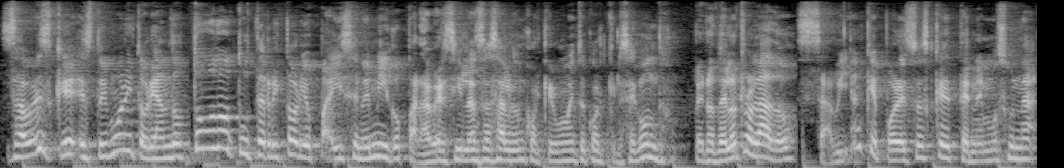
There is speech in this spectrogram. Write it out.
sabes que estoy monitoreando todo tu territorio país enemigo para ver si lanzas algo en cualquier momento, cualquier segundo. Pero del otro lado, sabían que por eso es que tenemos una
